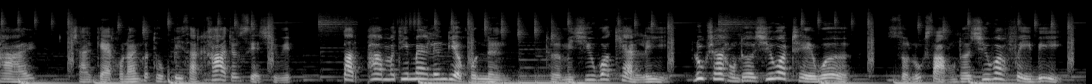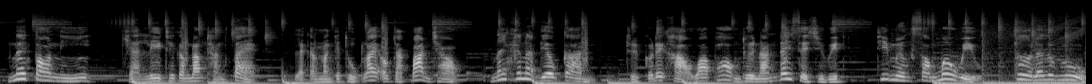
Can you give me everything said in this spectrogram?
ท้าย ชายแก่คนนั้นก็ถูกปีศาจฆ่าจนเสียชีวิต ตัดภาพมาที่แม่เลี้ยงเดี่ยวคนหนึ่ง เธอมีชื่อว่าแคนลี่ ลูกชายของเธอชื่อว่าเทเวอร์ ส่วนลูกสาวของเธอชื่อว่าฟีบี้ในตอนนี้แคนลี่เธอกำลังถังแตก และกำลังจะถูกไล่ออกจากบ้านเช่า ในขณะเดียวกัน เธอก็ได้ข่าวว่าพ่อของเธอนั้นได้เสียชีวิตที่เมืองซัมเมอร์วิลล์เธอและลูก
